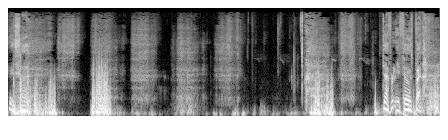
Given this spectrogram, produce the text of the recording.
This uh, definitely feels better.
